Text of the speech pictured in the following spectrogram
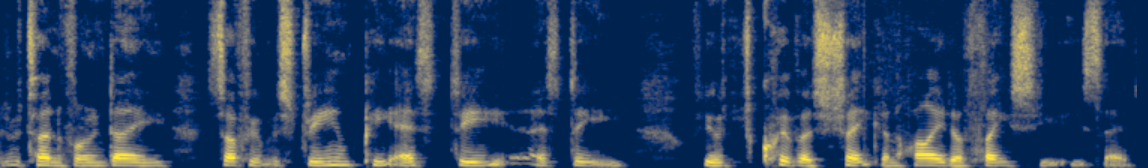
he returned the following day, suffering from extreme PTSD. She would quiver, shake, and hide her face, he, said.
